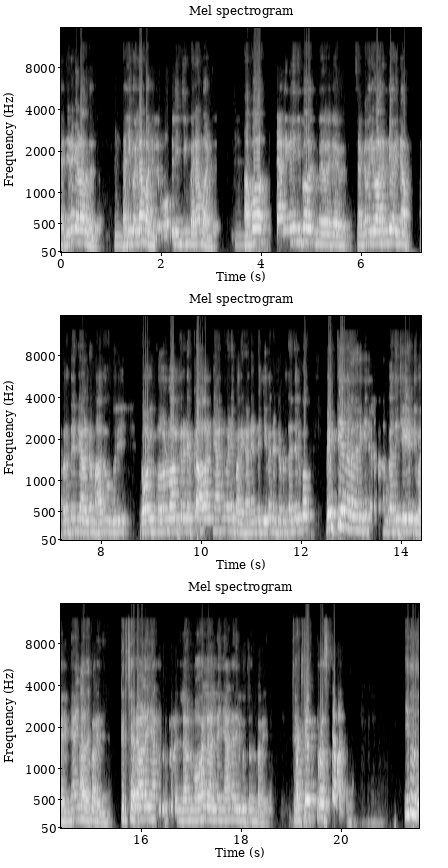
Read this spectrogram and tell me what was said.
ശരീരം കേടാറുണ്ടല്ലോ. തല്ലി കൊല്ലാൻ പാടില്ല മോബൽ ഇഞ്ചിങ് വരാൻ പാടില്ല. അപ്പോ ഞാൻ നിങ്ങൾ ഇനിയിപ്പോ സംഘപരിവാറിന്റെയോ ഇതിന്റെ അപ്പുറത്തിന്റെ ആളുടെ മാധവ ഗുരി ഗോൾ ഗോൾവാൾക്കറുടെ ഒക്കെ ആളാണ് ഞാൻ വേണമെങ്കിൽ പറയും. കാരണം എന്റെ ജീവൻ രക്ഷപ്പെടുത്താൻ ചിലപ്പോ വ്യക്തി എന്നുള്ള നിലയ്ക്ക് ചിലപ്പോൾ നമുക്ക് അത് ചെയ്യേണ്ടി വരും. ഞാൻ ഇതാണ് പറയുന്നത് പറയുന്നില്ല. ഒരാളെ ഞാൻ കുറ്റപ്പെടുന്നില്ല മോഹൻലാലിനെ ഞാൻ അതിൽ കുറ്റമൊന്നും പറയില്ല. പക്ഷെ. പ്രശ്നമല്ല. ഇതൊരു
